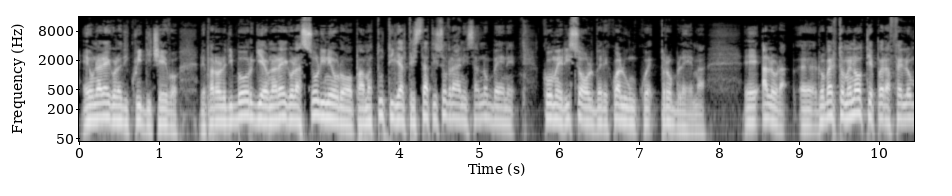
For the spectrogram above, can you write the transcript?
è una regola di qui, dicevo, le parole di Borghi, è una regola solo in Europa, ma tutti gli altri stati sovrani sanno bene come risolvere qualunque problema. Eh, allora, eh, Roberto Menotti e poi Raffaello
